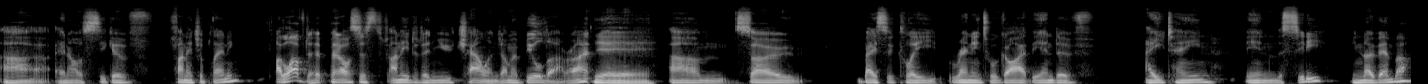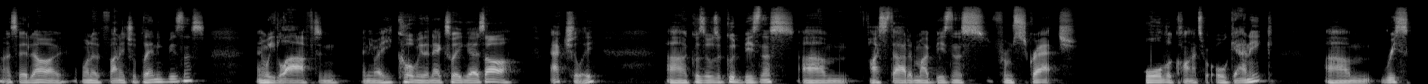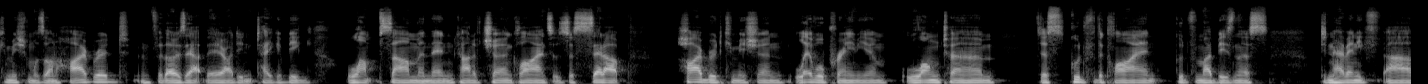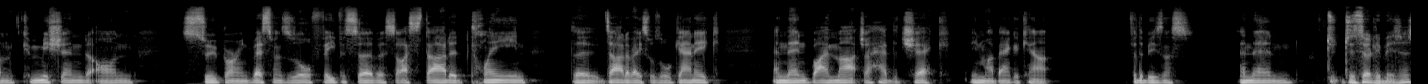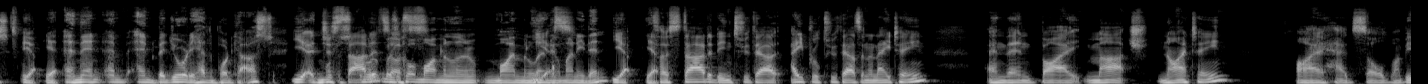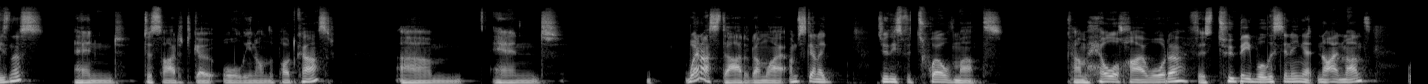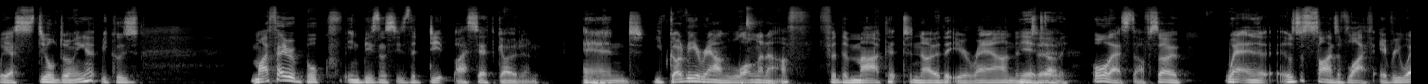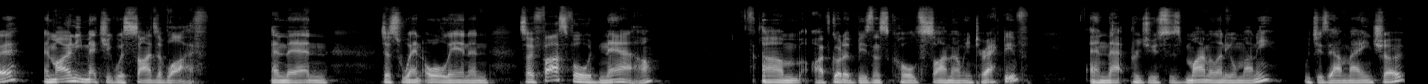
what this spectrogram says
Uh, and I was sick of financial planning. I loved it, but I was just, I needed a new challenge. I'm a builder, right? Yeah. Um, so basically ran into a guy at the end of 18 in the city in November. I said, Oh, I want a financial planning business. And we laughed. And anyway, he called me the next week and goes, Oh, actually, because it was a good business. Um, I started my business from scratch. All the clients were organic. Um, risk commission was on hybrid. And for those out there, I didn't take a big lump sum and then kind of churn clients. It was just set up hybrid commission, level premium, long term, just good for the client, good for my business. Didn't have any um, commissioned on super or investments. It was all fee for service. So I started clean. The database was organic. And then by March, I had the check in my bank account for the business. And then, To, to Certainly Business. Yeah. Yeah. And then, and, and but you already had the podcast. yeah, it just started. Was So it called My Millennial, My Millennial Yes. Money then? Yeah. Yeah. So I started in 2000, April 2018. And then by March 19, I had sold my business and decided to go all in on the podcast. Um, and when I started, I'm like, I'm just going to do this for 12 months. Come hell or high water. If there's two people listening at nine months, we are still doing it because my favorite book in business is The Dip by Seth Godin. And you've got to be around long enough for the market to know that you're around and Yeah, to, totally. all that stuff. So when it was just signs of life everywhere. And my only metric was signs of life. And then just went all in. And so fast forward now, um, I've got a business called Simo Interactive, and that produces My Millennial Money, which is our main show,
